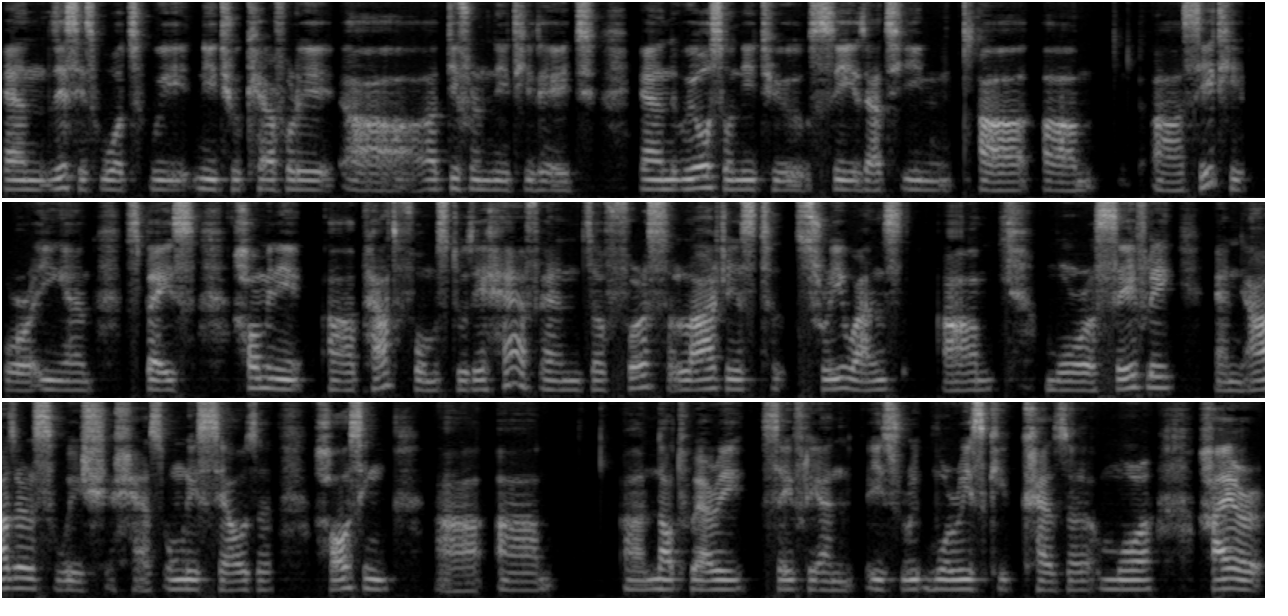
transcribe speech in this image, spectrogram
and this is what we need to carefully uh, differentiate. And we also need to see that in uh, um, uh, city or in a space, how many uh, platforms do they have? And the first largest three ones um, more safely, and others which has only sell the housing uh, um, uh, not very safely and is re- more risky, has a more higher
